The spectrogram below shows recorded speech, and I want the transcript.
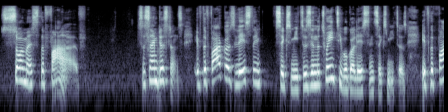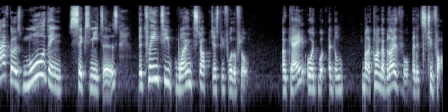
so must the 5. It's the same distance. If the 5 goes less than 6 meters, then the 20 will go less than 6 meters. If the 5 goes more than 6 meters, the 20 won't stop just before the floor. Okay? Or it will, well, it can't go below the floor, but it's too far.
